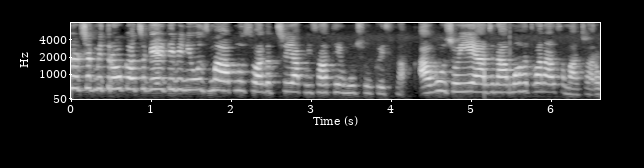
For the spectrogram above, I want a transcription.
દર્શક મિત્રો, કચ્છ કે ટીવી ન્યૂઝમાં આપનું સ્વાગત છે. આપની સાથે હું છું કૃષ્ણા આવો જોઈએ આજના મહત્વના સમાચારો.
